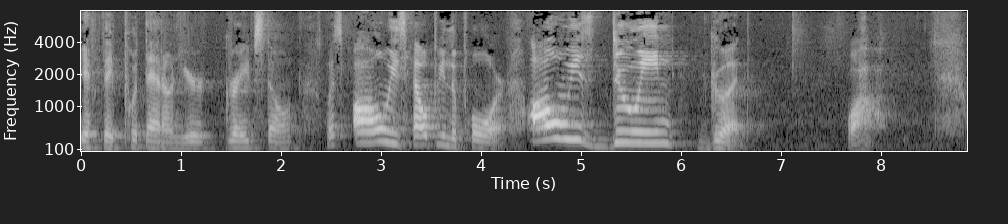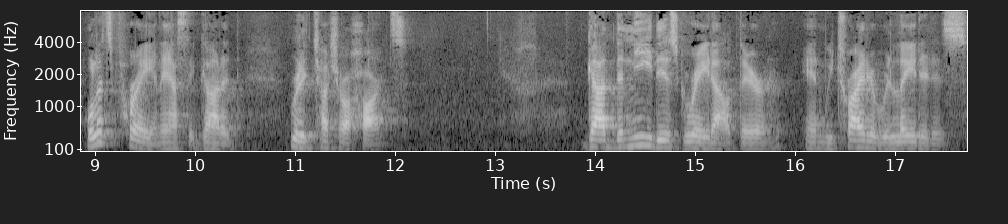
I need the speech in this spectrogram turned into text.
if they put that on your gravestone? Was always helping the poor, always doing good. Wow. Well, let's pray and ask that God would really touch our hearts. God, the need is great out there, and we try to relate it as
